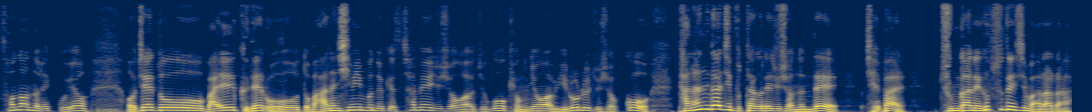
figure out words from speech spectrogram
선언을 했고요. 음. 어제도 말 그대로 또 많은 시민분들께서 참여해 주셔가지고 격려와 위로를 주셨고 단 한 가지 부탁을 해주셨는데 제발 중간에 흡수되지 말아라.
